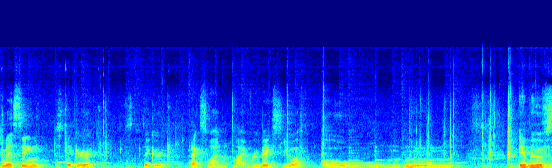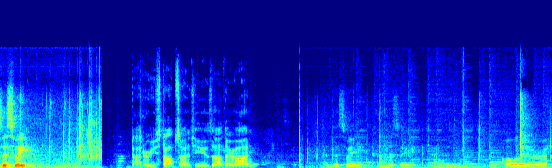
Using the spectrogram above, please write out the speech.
Missing sticker, sticker. Next one, my Rubik's UFO. Mm-hmm. It moves this way. Stops as you use the other one. And this way, and this way, and all the way around.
